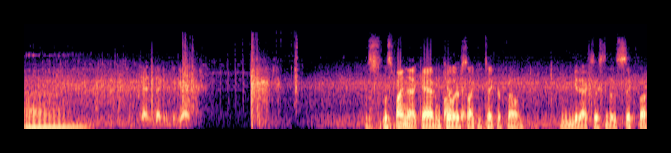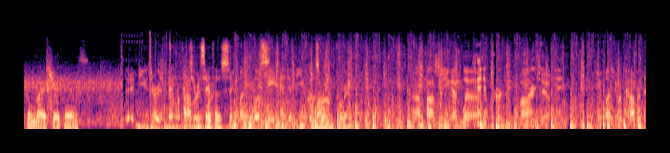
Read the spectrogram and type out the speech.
Uh, Ten seconds to go. Let's, let's find that Cav and kill her Five so I can take her phone. And we can get access to those sick fucking nitro cans. The diffuser has been thought you were recovered. gonna say those sick Must ones. locate and defuse I was waiting for it. Uh, Pasta, you got the What kind of perk bomb are too. you? You must recover. The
